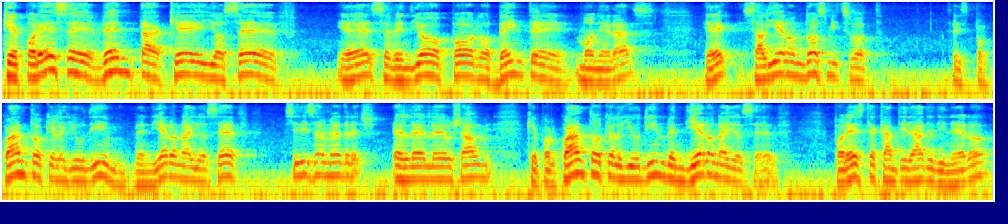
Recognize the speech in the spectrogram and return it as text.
que por esa venta que Yosef se vendió por los 20 monedas, salieron dos mitzvot. Por cuanto que los Yudim vendieron a Yosef, así dice el Medrash, el, el, que por cuanto que los Yudim vendieron a Yosef por esta cantidad de dinero,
